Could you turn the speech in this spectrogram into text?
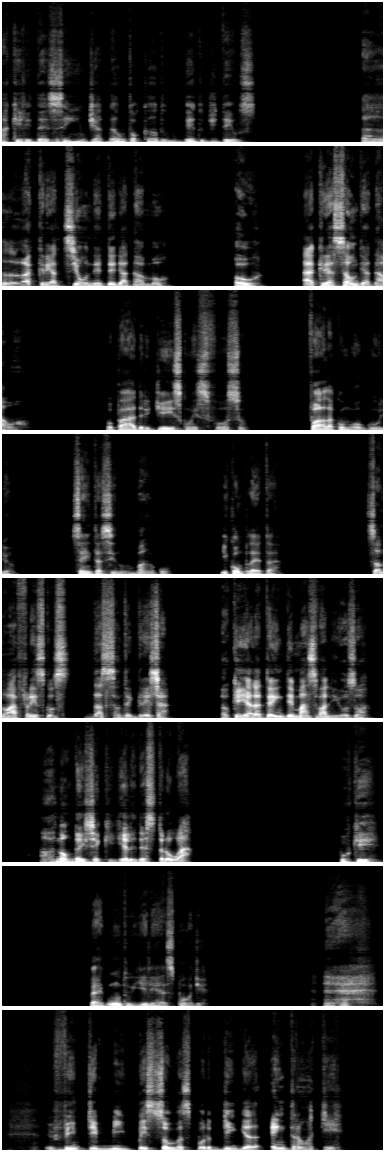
Aquele desenho de Adão tocando no dedo de Deus. La creazione de Adamo. Ou a criação de Adão. O padre diz com esforço. Fala com orgulho. Senta-se num banco e completa. São afrescos da Santa Igreja. O que ela tem de mais valioso. Ah, não deixe que ele destrua. Por quê? Pergunto e ele responde. É, vinte mil pessoas por dia entram aqui.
